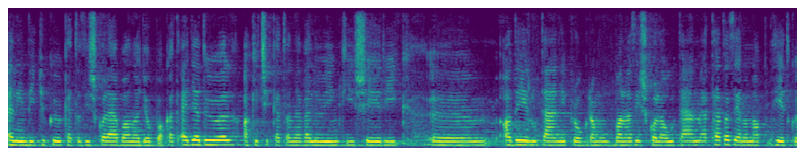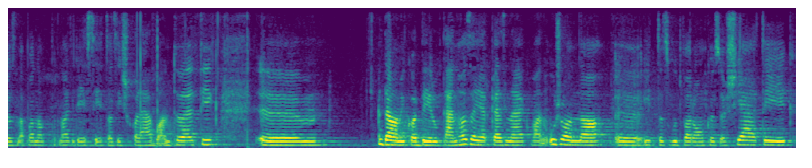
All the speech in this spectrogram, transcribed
elindítjuk őket az iskolába, a nagyobbakat egyedül, a kicsiket a nevelőink kísérik, a délutáni programokban, az iskola után, mert hát azért a nap, hétköznap a nap nagy részét az iskolában töltik, de amikor délután hazaérkeznek, van uzsonna, itt az udvaron közös játék,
